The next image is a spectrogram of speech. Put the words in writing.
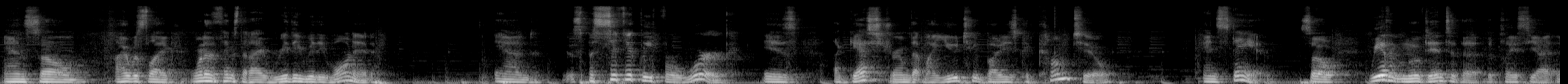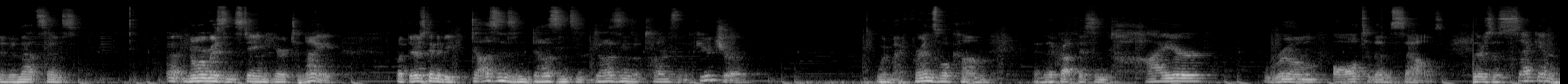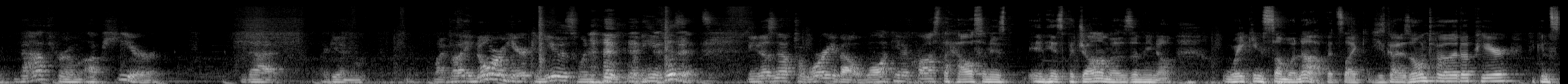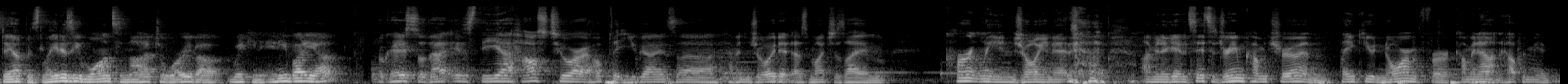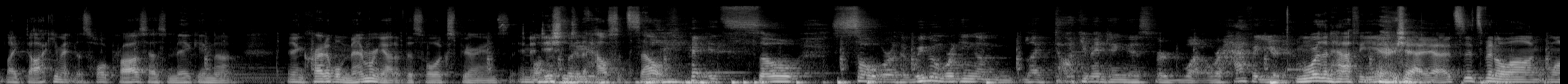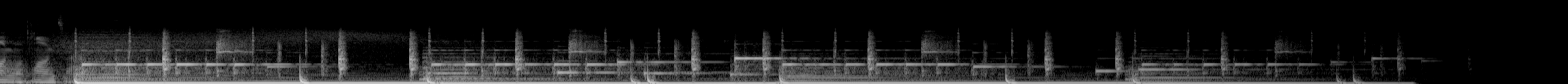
And so I was like, one of the things that I really, really wanted, and specifically for work, is a guest room that my YouTube buddies could come to and stay in. So we haven't moved into the, the place yet, and in that sense, uh, Norm isn't staying here tonight, but there's going to be dozens and dozens and dozens of times in the future when my friends will come and they've got this entire room all to themselves. There's a second bathroom up here that, again, my buddy Norm here can use when he, when he visits. He doesn't have to worry about walking across the house in his in his pajamas and you know waking someone up. It's like he's got his own toilet up here. He can stay up as late as he wants and not have to worry about waking anybody up. Okay, so that is the uh, house tour. I hope that you guys uh, have enjoyed it as much as I am currently enjoying it. I mean, again, it's, it's a dream come true, and thank you, Norm, for coming out and helping me like document this whole process and making a, an incredible memory out of this whole experience. In addition to the house itself. it's so so worth it. We've been working on like documenting this for what over half a year now. More than half a year. Yeah, yeah. It's it's been a long, long, long time.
